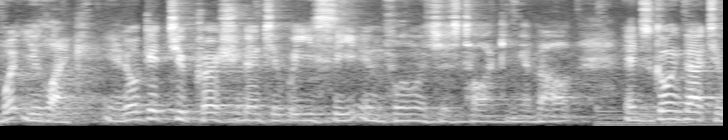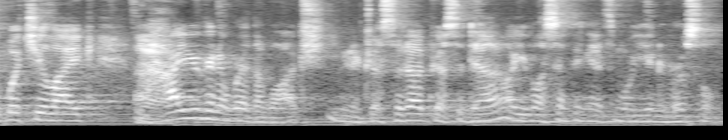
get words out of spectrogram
what you like. You know, don't get too pressured into what you see influencers talking about, and just going back to what you like, uh, how you're going to wear the watch. You're going to dress it up, dress it down, or you want something that's more universal.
